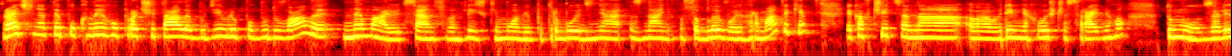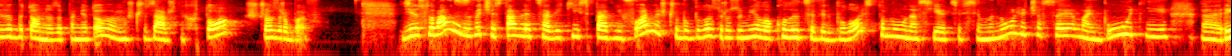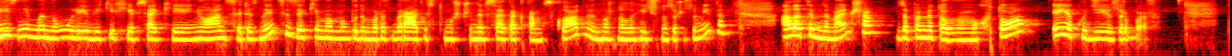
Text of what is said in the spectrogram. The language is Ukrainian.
Речення типу книгу прочитали, будівлю побудували не мають сенсу в англійській мові, потребують знань особливої граматики, яка вчиться на е, рівнях вище середнього. Тому залізобетонно запам'ятовуємо, що завжди хто що зробив. Дієслова зазвичай ставляться в якійсь певній формі, щоб було зрозуміло, коли це відбулось. Тому у нас є ці всі минулі часи, майбутні, е, різні минулі, в яких є всякі нюанси, різниці, з якими ми будемо розбиратись, тому що не все так там складно і можна логічно зрозуміти. Але тим не менше запам'ятовуємо, хто і яку дію зробив.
